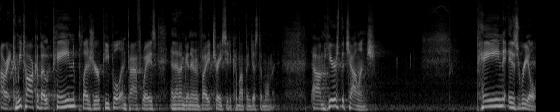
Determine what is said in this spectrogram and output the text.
All right, can we talk about pain, pleasure, people, and pathways? And then I'm going to invite Tracy to come up in just a moment. Um, here's the challenge pain is real.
